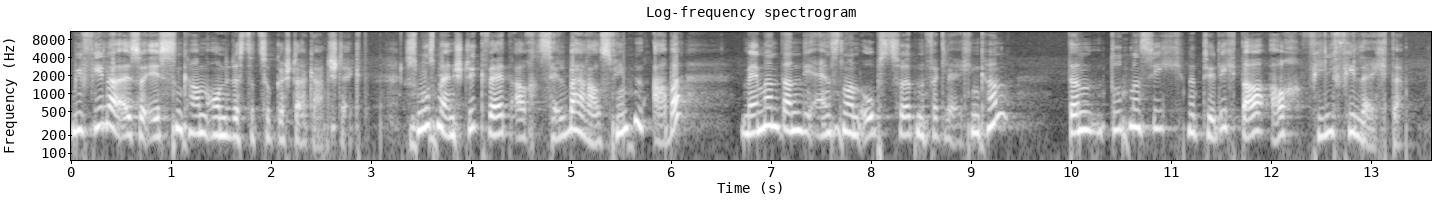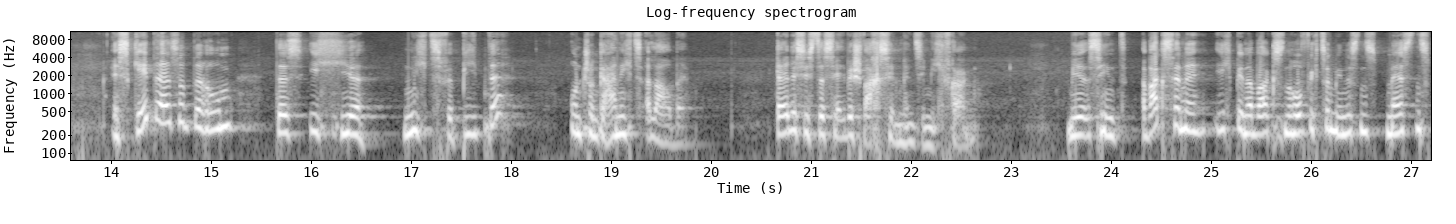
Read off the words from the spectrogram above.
wie viel er also essen kann, ohne dass der Zucker stark ansteigt. Das muss man ein Stück weit auch selber herausfinden, aber wenn man dann die einzelnen Obstsorten vergleichen kann, dann tut man sich natürlich da auch viel, viel leichter. Es geht also darum, dass ich hier nichts verbiete und schon gar nichts erlaube. Beides ist derselbe Schwachsinn, wenn Sie mich fragen. Wir sind Erwachsene, ich bin erwachsen, hoffe ich zumindest meistens.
